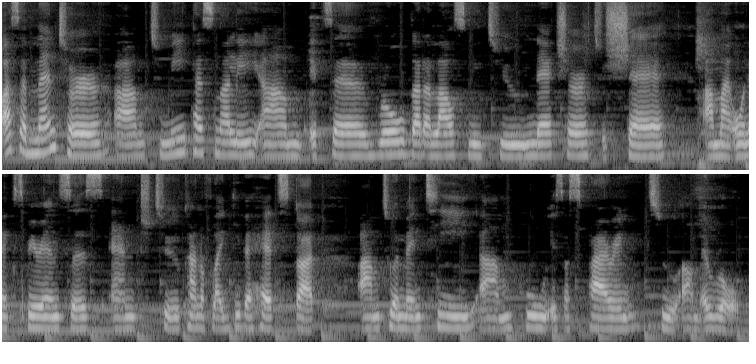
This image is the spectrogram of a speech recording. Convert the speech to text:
As a mentor, um, to me personally, um, it's a role that allows me to nurture, to share uh, my own experiences and to kind of like give a head start um, to a mentee um, who is aspiring to um, a role.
